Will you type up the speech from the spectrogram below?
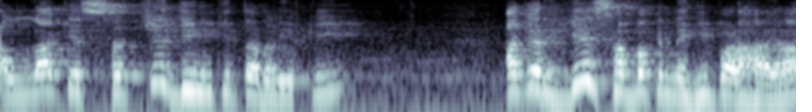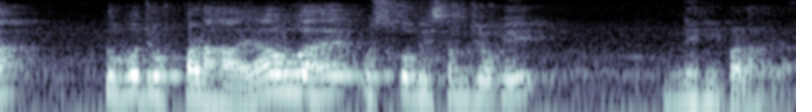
अल्लाह के सच्चे दीन की तबलीग की, अगर ये सबक नहीं पढ़ाया तो वो जो पढ़ाया हुआ है, उसको भी समझो कि नहीं पढ़ाया।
